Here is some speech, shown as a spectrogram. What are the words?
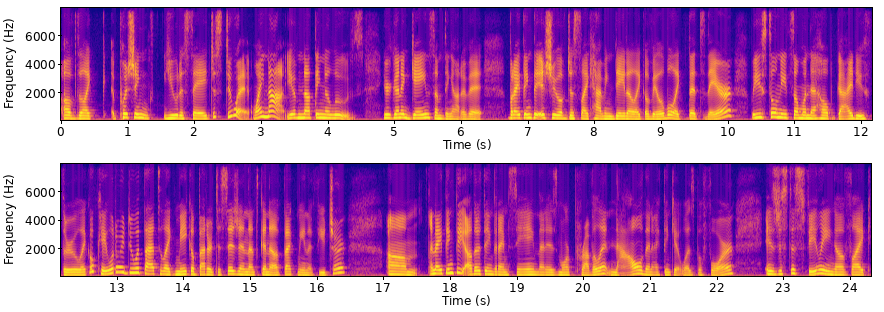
of like pushing you to say just do it. Why not? You have nothing to lose. You're going to gain something out of it. But I think the issue of just like having data like available like that's there, but you still need someone to help guide you through like okay, what do I do with that to like make a better decision that's going to affect me in the future? Um, and I think the other thing that I'm seeing that is more prevalent now than I think it was before is just this feeling of like,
